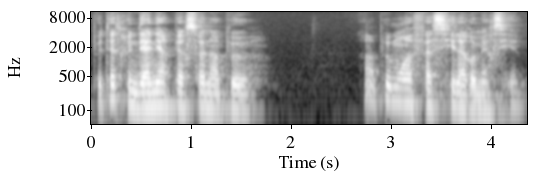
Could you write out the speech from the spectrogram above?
Peut-être une dernière personne un peu, un peu moins facile à remercier.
